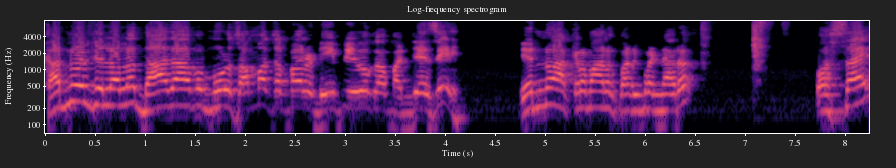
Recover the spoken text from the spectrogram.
కర్నూలు జిల్లాలో దాదాపు మూడు సంవత్సరాలు డిపిఓగా పనిచేసి ఎన్నో అక్రమాలకు పడిపడినారు వస్తాయి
